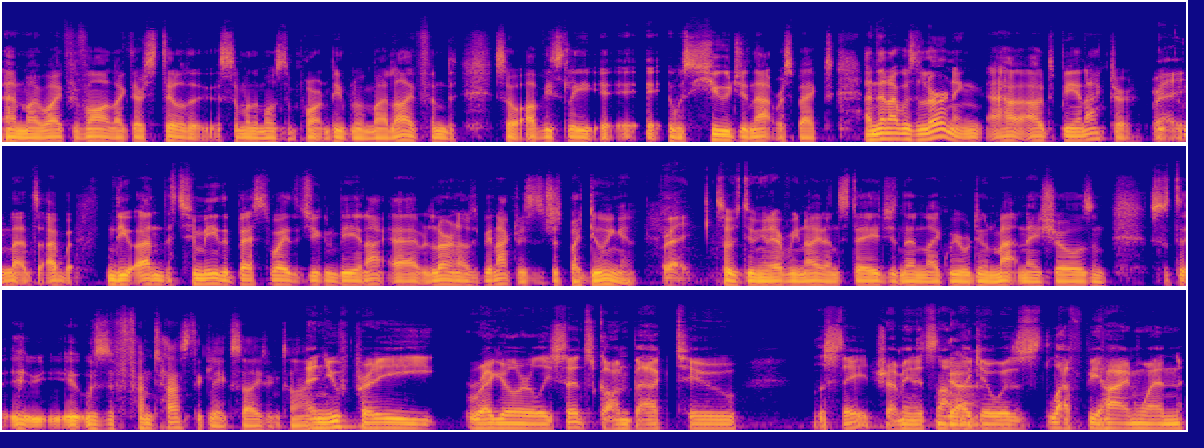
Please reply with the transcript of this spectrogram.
and my wife Yvonne, like they're still some of the most important people in my life. And so obviously it, it, it was huge in that respect. And then I was learning how, how to be an actor. Right. And, that's, I, the, and to me, the best way that you can be an uh, learn how to be an actor is just by doing it. Right. So I was doing it every night on stage, and then like we were doing matinee shows, and so it, it was a fantastically exciting time. And you've pretty regularly since gone back to the stage. I mean, it's not yeah. like it was left behind when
